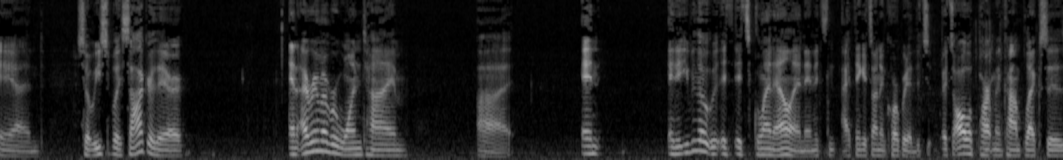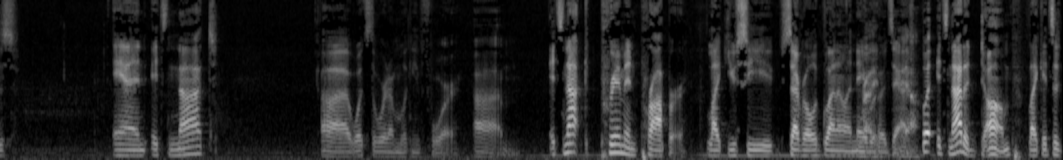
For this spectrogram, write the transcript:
and so we used to play soccer there. And I remember one time, uh, and and even though it's, it's Glen Ellyn and it's I think it's unincorporated, it's it's all apartment complexes, and it's not. Uh, what's the word I'm looking for? Um, it's not prim and proper. like you see several Glen Ellyn neighborhoods as. yeah. But it's not a dump. Like it's a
